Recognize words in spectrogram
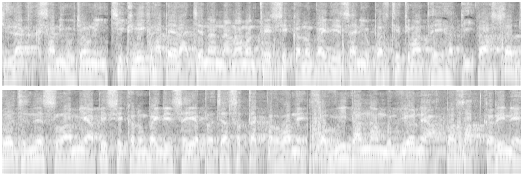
જિલ્લા કક્ષાની ઉજવણી ચીખલી ખાતે રાજ્યના નાણામંત્રી શ્રી કનુભાઈ દેસાઈની ઉપસ્થિતિમાં થઈ હતી. રાષ્ટ્રધ્વજને સલામી આપી શ્રી કનુભાઈ દેસાઈએ પ્રજાસત્તાક પર્વને સંવિધાનના મૂલ્યોને આત્મસાત કરીને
